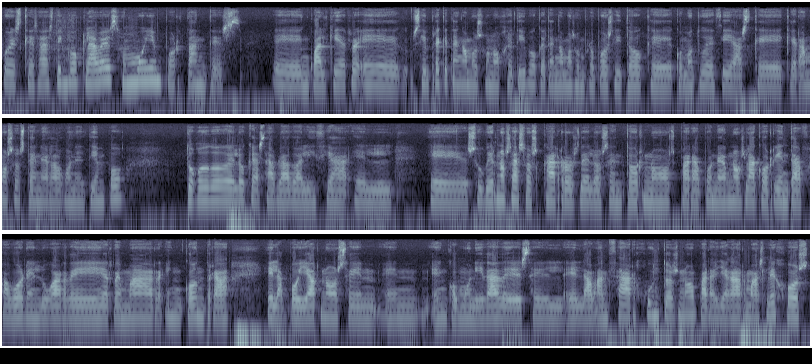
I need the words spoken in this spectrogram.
Pues que esas cinco claves son muy importantes. Eh, en cualquier, eh, siempre que tengamos un objetivo, que tengamos un propósito, que como tú decías, que queramos sostener algo en el tiempo, todo de lo que has hablado, Alicia, el eh, subirnos a esos carros de los entornos para ponernos la corriente a favor en lugar de remar en contra, el apoyarnos en, comunidades, el, avanzar juntos ¿no? para llegar más lejos,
